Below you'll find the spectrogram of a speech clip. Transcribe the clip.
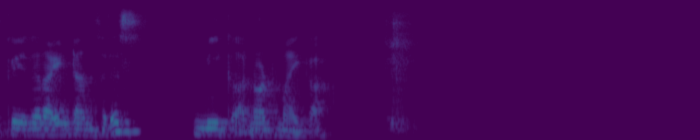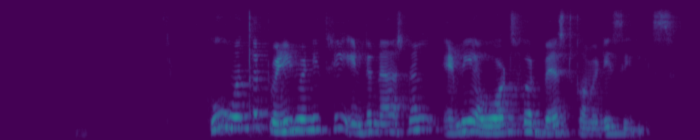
Okay, the right answer is Mika, not Micah. Who won the 2023 International Emmy Awards for Best Comedy Series?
